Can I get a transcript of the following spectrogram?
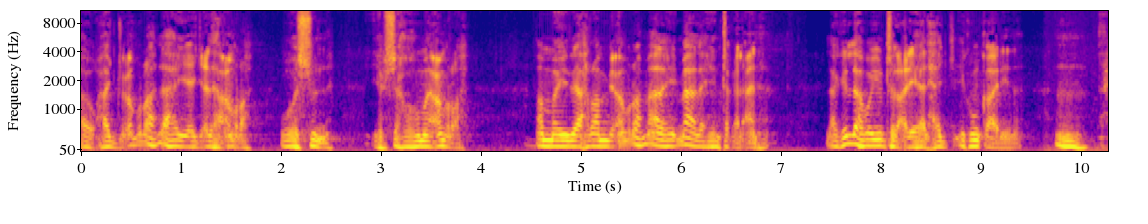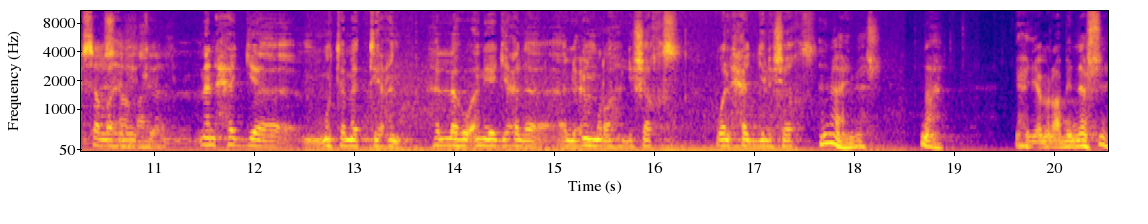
أو حج عمرة لا يجعلها عمرة وهو السنة يفسخهما عمرة. أما إذا أحرم بعمرة ما له ما له ينتقل عنها. لكن له يدخل عليها الحج يكون قارنا. أحسن الله إليك. من حج متمتعا؟ هل له أن يجعل العمرة لشخص والحج لشخص؟ ما هي بس نعم. يحج عمرة بنفسه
